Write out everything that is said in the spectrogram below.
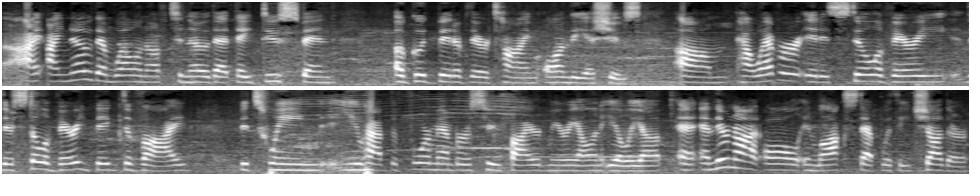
I, I know them well enough to know that they do spend a good bit of their time on the issues. Um, however, it is still a very there's still a very big divide between you have the four members who fired Mary Ellen Elia, and, and they're not all in lockstep with each other,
